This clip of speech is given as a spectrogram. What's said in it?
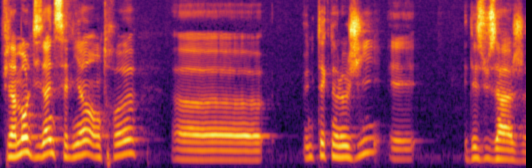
finalement, le design, c'est le lien entre euh, une technologie et, des usages,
